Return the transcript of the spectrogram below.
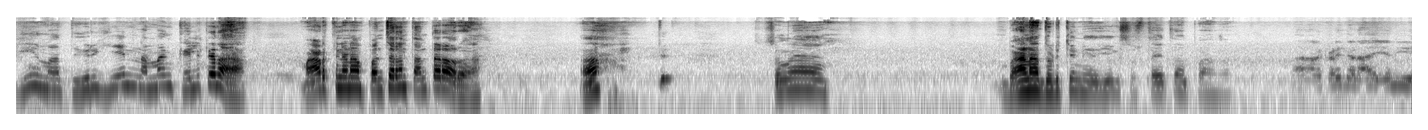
ಏನು ಮಾತು? ಇವ್ರಿಗೆ ಏನು ನಮ್ಮಂಗೆ ಕಲಿತಾರ? ಮಾಡ್ತೀನಿ ಅಣ್ಣ ಪಂಚರ್ ಅಂತ ಅಂತಾರ ಅವರು. ಆ? ಸುಮ್ಮನೆ ಬಾಣ ದುಡಿತೀನಿ ಈಗ ಸುಸ್ತಾಯ್ತಪ್ಪ. ನಾನು ಅನ್ಕೊಂಡಿದ್ದಣ ಏನು ಈ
